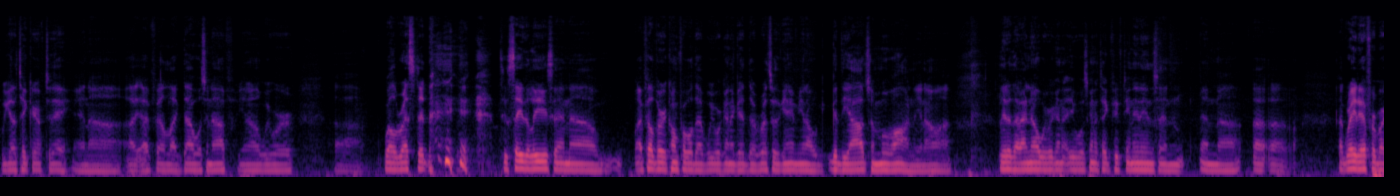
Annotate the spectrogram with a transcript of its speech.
we got to take care of today. And uh, I, I, felt like that was enough. You know, we were uh, well rested, to say the least, and uh, I felt very comfortable that we were going to get the rest of the game. You know, get the outs and move on. You know uh, little that I know, we were gonna it was gonna take 15 innings and and uh, uh, uh, a great effort by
